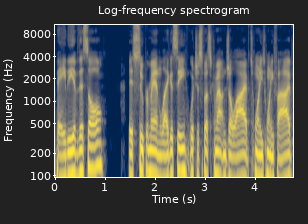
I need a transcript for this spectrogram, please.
baby of this all is Superman Legacy, which is supposed to come out in July of 2025,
